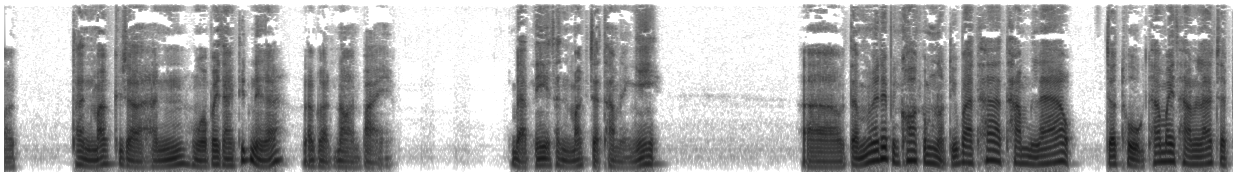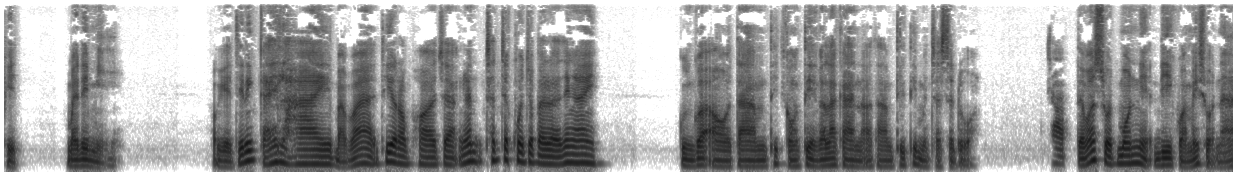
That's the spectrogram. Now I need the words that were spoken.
อท่านมักจะหันหัวไปทางทิศเหนือแล้วก็นอนไป แบบนี้ท่านมักจะทำอย่างนี้แต่ไม่ได้เป็นข้อกำหนดที่ว่าถ้าทำแล้วจะถูกถ้าไม่ทำแล้วจะผิด ไม่ได้มีโอเคทีนี้ไกด์ไลน์แบบว่าที่เราพอจะงั้นฉันจะควรจะไปอะไรยังไง คุณก็เอาตามทิศของเตียงก็แล้วกันเอาตามทิศที่มันจะสะดวก ครับ แต่ว่าสวดมนต์เนี่ยดีกว่าไม่สวดนะ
